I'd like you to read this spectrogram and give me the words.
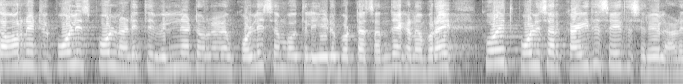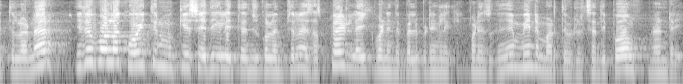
கவர்னேட்டில் போலீஸ் போல் நடித்து வெளிநாட்டவர்களிடம் கொள்ளை சம்பவத்தில் ஈடுபட்ட சந்தேக நபரை குவைத் போலீசார் கைது செய்து சிறையில் அடைத்துள்ளனர். இதுபோல குவைத்தின் முக்கிய செய்திகளை தெரிஞ்சு கொள்ளும் சேனலை சப்ஸ்கிரைப் லைக் பண்ணி இந்த பெல் பட்டனை கிளிக் பண்ணி வச்சுக்கோங்க. மீண்டும் அடுத்த வீட்டில் சந்திப்போம். நன்றி.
